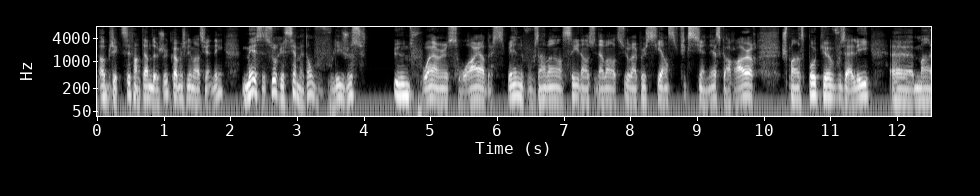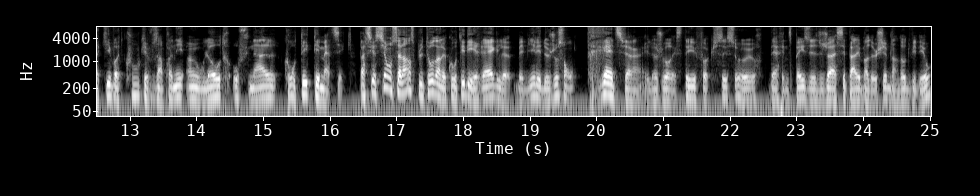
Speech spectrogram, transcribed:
objectif en termes de jeu, comme je l'ai mentionné. Mais c'est sûr que si, admettons, vous voulez juste une fois un soir de spin, vous avancez dans une aventure un peu science-fictionnesque, horreur, je pense pas que vous allez euh, manquer votre coup, que vous en prenez un ou l'autre au final côté thématique. Parce que si on se lance plutôt dans le côté des règles, ben bien les deux jeux sont très différents. Et là, je vais rester focusé sur Death in Space. J'ai déjà assez parlé de Mothership dans d'autres vidéos.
